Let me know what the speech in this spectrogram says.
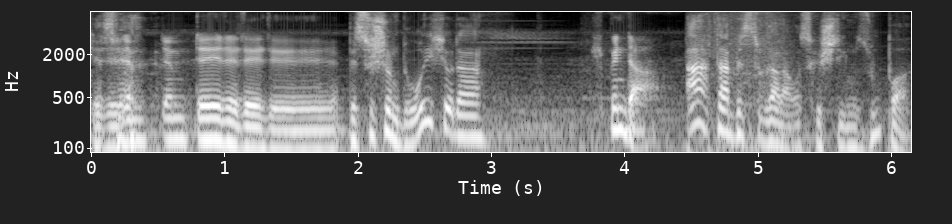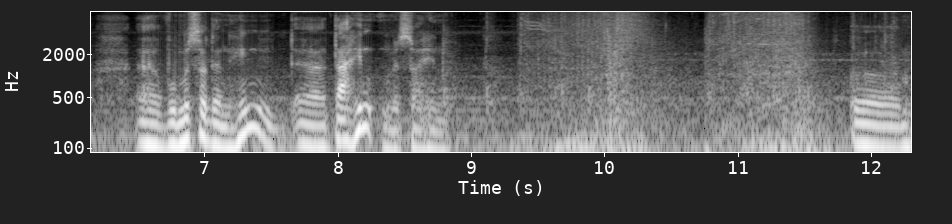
Wär- Ich Bist du schon durch, oder? bin da. Ach, da bist du gerade ausgestiegen. Super. Äh, wo müssen wir denn hin? Äh, da hinten müssen wir hin. Ähm.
